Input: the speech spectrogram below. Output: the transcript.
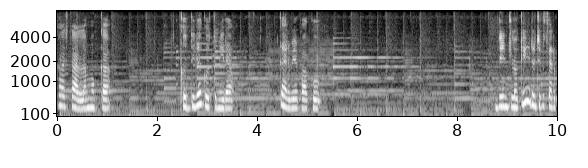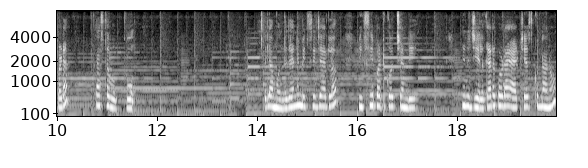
కాస్త అల్లం ముక్క కొద్దిగా కొత్తిమీర కరివేపాకు దీంట్లోకి రుచికి సరిపడా కాస్త ఉప్పు. ఇలా ముందుగానే మిక్సీ జార్లో మిక్సీ పట్టుకోవచ్చండి. నేను జీలకర్ర కూడా యాడ్ చేసుకున్నాను.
